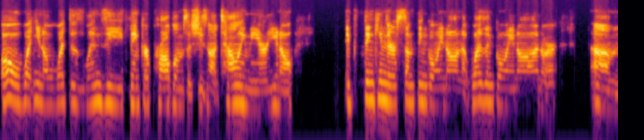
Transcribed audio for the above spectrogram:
oh, what, you know, what does Lindsay think are problems that she's not telling me? Or, you know, thinking there's something going on that wasn't going on, or um,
